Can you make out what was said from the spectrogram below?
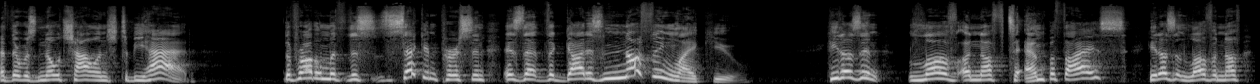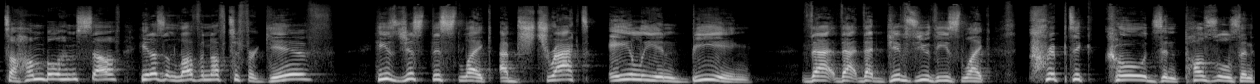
that there was no challenge to be had. The problem with this second person is that the God is nothing like you. He doesn't love enough to empathize. He doesn't love enough to humble himself. He doesn't love enough to forgive. He's just this like abstract alien being that, that, that gives you these like cryptic codes and puzzles and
